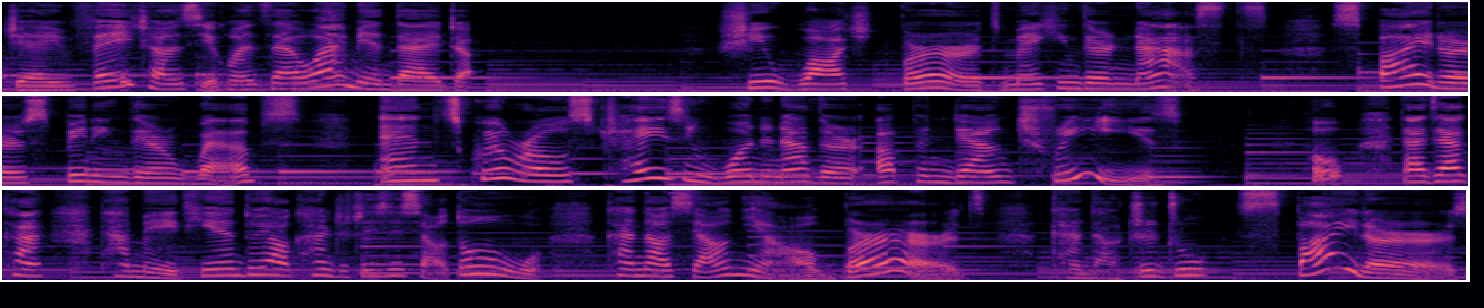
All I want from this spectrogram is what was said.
Jane 非常喜欢在外面待着。She watched birds making their nests, spiders spinning their webs, and squirrels chasing one another up and down trees. 哦，大家看，他每天都要看着这些小动物，看到小鸟 birds，看到蜘蛛 spiders，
